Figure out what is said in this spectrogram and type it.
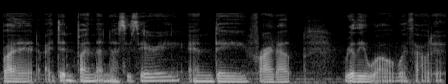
but I didn't find that necessary and they fried up really well without it.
